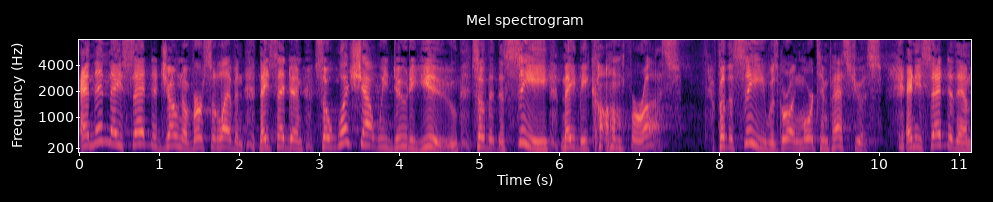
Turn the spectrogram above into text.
And then they said to Jonah, verse 11, they said to him, So what shall we do to you so that the sea may be calm for us? For the sea was growing more tempestuous. And he said to them,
